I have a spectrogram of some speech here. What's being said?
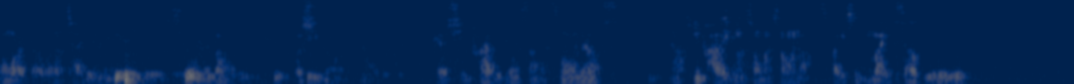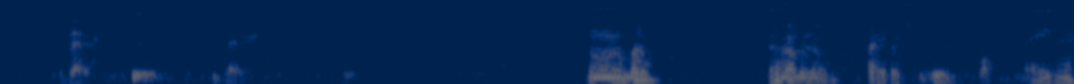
Don't worry about what I'm typing in. Just worry about what she doing. Because she probably doing something with someone else. Now you probably doing someone someone else. Why you sleeping by yourself? Do better. Do better. Um, but down below, Friday fucking amazing.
